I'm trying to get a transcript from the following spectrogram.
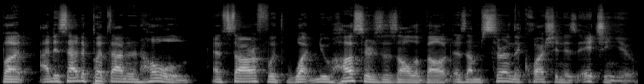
but I decided to put that on hold and start off with what New Hustlers is all about, as I'm certain the question is itching you.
